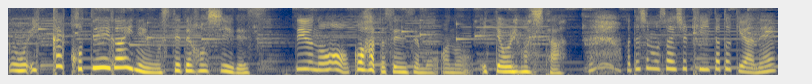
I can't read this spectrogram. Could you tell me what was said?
もう一回固定概念を捨ててほしいです。っていうのを小畑先生もあの言っておりました。私も最初聞いた時はね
